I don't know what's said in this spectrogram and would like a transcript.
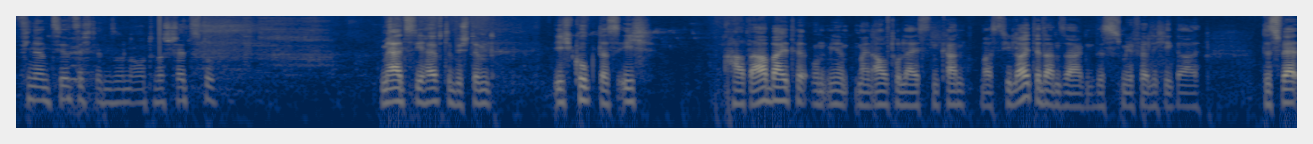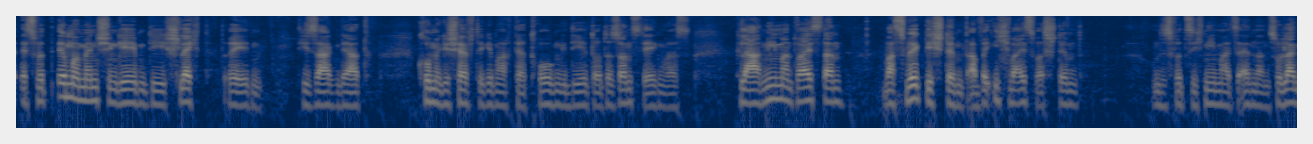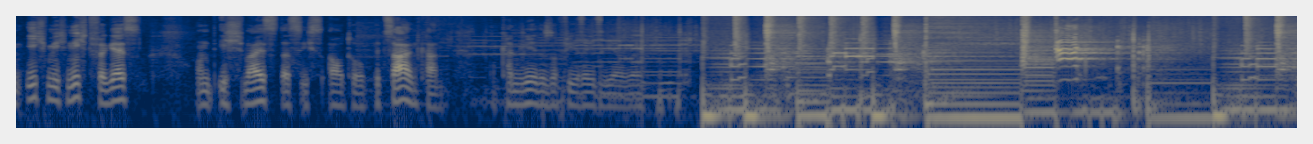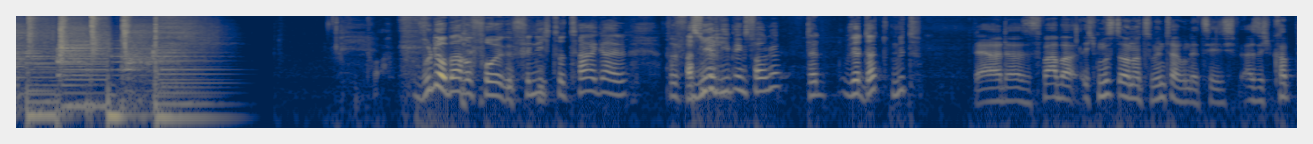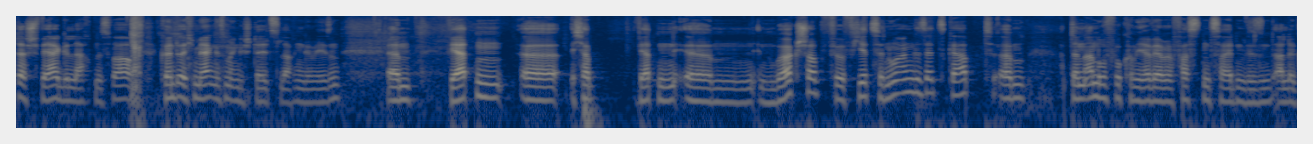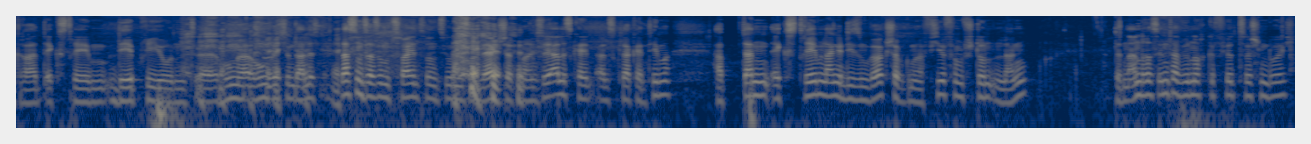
finanziert sich denn so ein Auto? Was schätzt du? Mehr als die Hälfte bestimmt. Ich gucke, dass ich hart arbeite und mir mein Auto leisten kann. Was die Leute dann sagen, das ist mir völlig egal. Das wär, es wird immer Menschen geben, die schlecht reden, die sagen, der hat krumme Geschäfte gemacht, der hat Drogen gedealt oder sonst irgendwas. Klar, niemand weiß dann, was wirklich stimmt, aber ich weiß, was stimmt. Und es wird sich niemals ändern. Solange ich mich nicht vergesse und ich weiß, dass ich das Auto bezahlen kann, dann kann jeder so viel reden, wie er will. Wunderbare Folge, finde ich total geil. Weil Hast du eine Lieblingsfolge? Das, ja, das mit. Ja, das war aber, ich musste auch noch zum Hintergrund erzählen. Ich, also ich habe da schwer gelacht. Und Das war, auch- könnt ihr euch merken, ist mein Gestellslachen gewesen. Ähm, wir hatten, äh, ich hab, wir hatten ähm, einen Workshop für 14 Uhr angesetzt gehabt. Ähm, habe dann einen Anruf bekommen, ja, wir haben ja Fastenzeiten, wir sind alle gerade extrem Depri und äh, Hunger, hungrig und alles. Lass uns das um 22 Uhr in unserer Werkstatt machen. Ich so, ja, alles, kein, alles klar, kein Thema. Hab dann extrem lange diesen Workshop gemacht, vier, fünf Stunden lang. Dann ein anderes Interview noch geführt zwischendurch.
